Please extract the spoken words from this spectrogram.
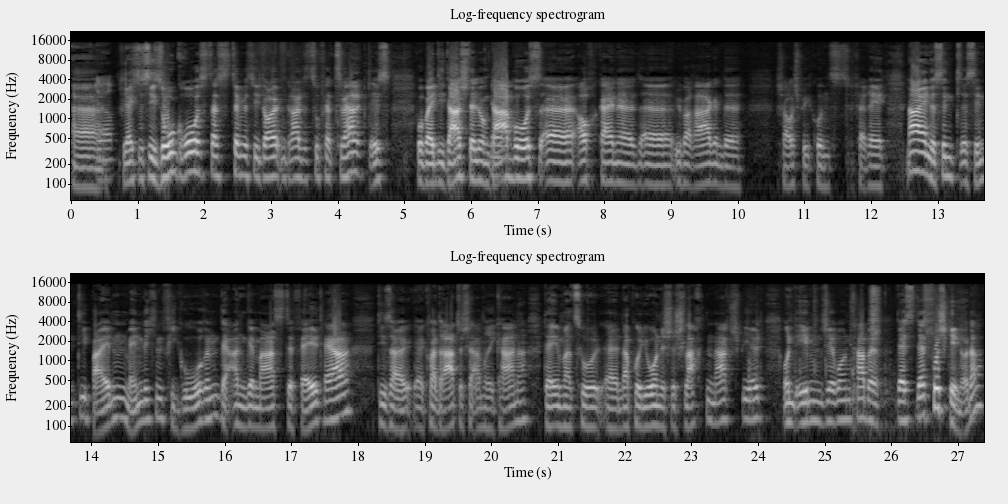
Äh, ja. Vielleicht ist sie so groß, dass Timothy Dalton geradezu verzwergt ist, wobei die Darstellung ja. Dabos äh, auch keine äh, überragende Schauspielkunst verrät. Nein, es sind, es sind die beiden männlichen Figuren, der angemaßte Feldherr, dieser äh, quadratische Amerikaner, der immer zu äh, napoleonische Schlachten nachspielt, und eben Jerome Krabbe, der ist, der ist Pushkin, oder?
